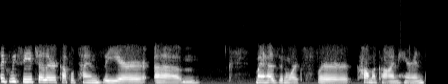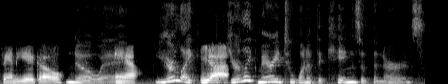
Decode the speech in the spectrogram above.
like we see each other a couple times a year. Um, my husband works for Comic Con here in San Diego. No way. And you're like yeah. you're like married to one of the kings of the nerds.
